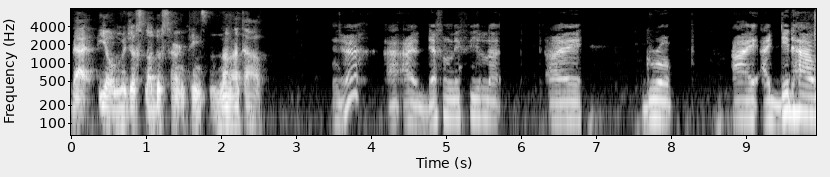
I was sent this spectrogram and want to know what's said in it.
that yo me just not do certain things none at all. Yeah, I, I definitely feel that I grew up. I I did have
